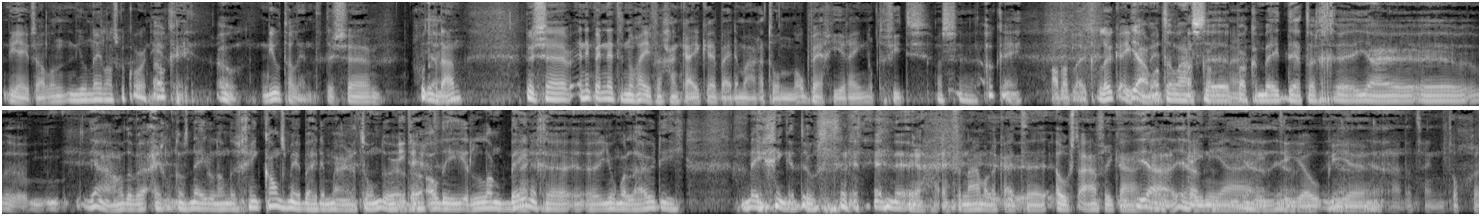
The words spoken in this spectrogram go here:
die heeft al een nieuw Nederlands record. Oké, oh, Nieuw talent. Dus goed Ja. gedaan. Dus, eh, en ik ben net nog even gaan kijken bij de marathon op weg hierheen op de fiets. Was eh, oké. altijd leuk. Leuk even. Ja, want de laatste pak een beetje 30 eh, jaar eh, ja, hadden we eigenlijk als Nederlanders geen kans meer bij de marathon. Door, door al die langbenige eh, jongelui die mee gingen doen. en, eh, Ja, en voornamelijk uit eh, Oost-Afrika, Ja, eh, ja. Kenia, Ja. Ethiopië. Ja, Ja, ja. dat zijn toch eh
